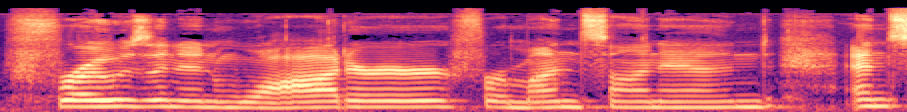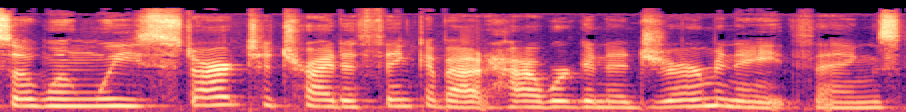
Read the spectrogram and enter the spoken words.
frozen in water for months on end. And so when we start to try to think about how we're going to germinate things,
